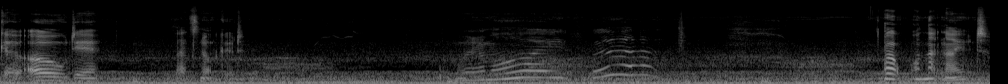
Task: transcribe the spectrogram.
go. Oh dear, that's not good. Where am I? Ah. Well, on that note,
